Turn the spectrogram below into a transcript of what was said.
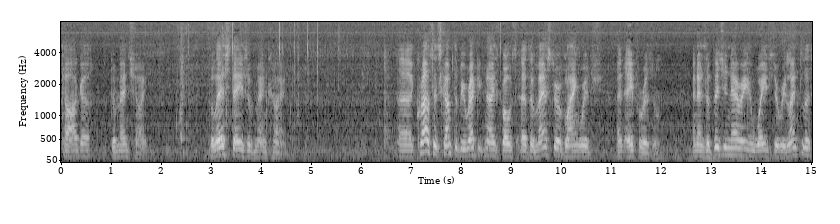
Tage der Menschheit, The Last Days of Mankind. Uh, Kraus has come to be recognized both as a master of language and aphorism, and as a visionary who waged a relentless,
